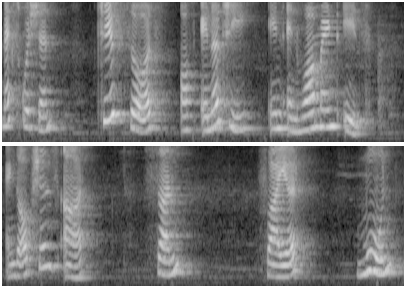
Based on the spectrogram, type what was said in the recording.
Next question. Chief source of energy in environment is and the options are sun, fire, moon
